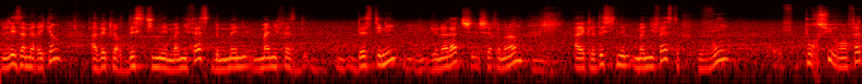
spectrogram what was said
les Américains, avec leur destinée manifeste, de manifeste destiny, you know that, Cheikh Imran, mm. avec la destinée manifeste, vont poursuivre en fait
